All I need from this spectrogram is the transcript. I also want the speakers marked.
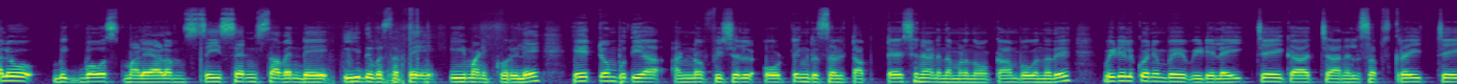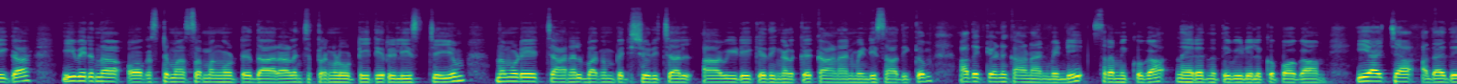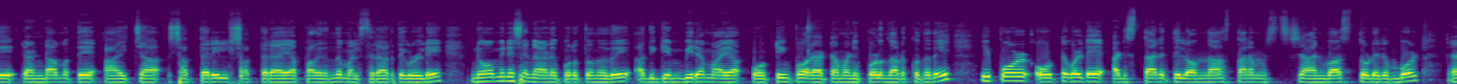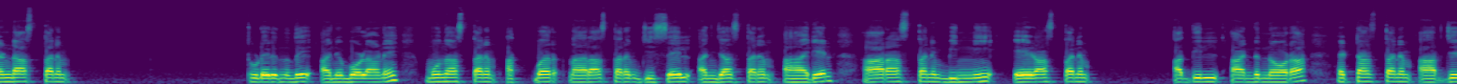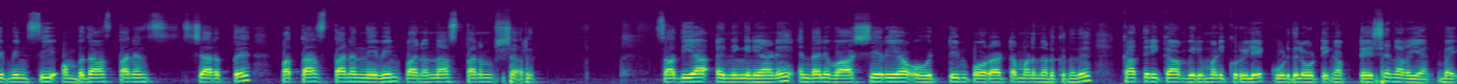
Speaker 1: Hello Bigg Boss Malayalam season സെവന്റെ ഈ ദിവസത്തെ ഈ മണിക്കൂറിലെ ഏറ്റവും പുതിയ അൺഒഫീഷ്യൽ വോട്ടിംഗ് റിസൾട്ട് അപ്ഡേഷനാണ് നമ്മൾ നോക്കാൻ പോകുന്നത്. വീഡിയോയിൽ മുൻപ് വീഡിയോ ലൈക്ക് ചെയ്യുക ചാനൽ സബ്സ്ക്രൈബ് ചെയ്യുക. ഈ വരുന്ന ഓഗസ്റ്റ് മാസം അങ്ങോട്ട് ധാരാളം ചിത്രങ്ങൾ ഒ റിലീസ് ചെയ്യും. നമ്മുടെ ചാനൽ ഭാഗം പരിശോധിച്ചാൽ ആ വീഡിയോയ്ക്ക് നിങ്ങൾക്ക് കാണാൻ വേണ്ടി സാധിക്കും. അതൊക്കെയാണ് കാണാൻ വേണ്ടി ശ്രമിക്കുക. നേരെ ഇന്നത്തെ വീഡിയോയിലേക്ക് പോകാം. ഈ ആഴ്ച അതായത് രണ്ടാമത്തെ ആഴ്ച ഷത്തറിൽ ഷത്തരായ പതിനൊന്ന് മത്സരാർത്ഥികളുടെ നോമിനേഷനാണ് പുറത്തുന്നത്. അതിഗംഭീരമായ വോട്ടിംഗ് പോരാട്ടമാണ് ഇപ്പോൾ നടക്കുന്നത്. ഇപ്പോൾ വോട്ടുകളുടെ അടിസ്ഥാനത്തിൽ ഒന്നാം സ്ഥാനം ഷാൻവാസ് തുടരുമ്പോൾ രണ്ടാം സ്ഥാനം തുടരുന്നത് അനുബോളാണ്. മൂന്നാം സ്ഥാനം അക്ബർ നാലാം സ്ഥാനം ജിസേൽ അഞ്ചാം സ്ഥാനം ആര്യൻ ആറാം സ്ഥാനം ബിന്നി ഏഴാം സ്ഥാനം അതിൽ ആൻഡ് നോറ എട്ടാം സ്ഥാനം ആർ ജെ ബിൻസി ഒമ്പതാം സ്ഥാനം ശരത്ത് പത്താം സ്ഥാനം നിവിൻ പതിനൊന്നാം സ്ഥാനം ശരത് സദിയ എന്നിങ്ങനെയാണ് എന്തായാലും വാശേറിയ വോട്ടിംഗ് പോരാട്ടമാണ് നടക്കുന്നത്. കാത്തിരിക്കാം വരും മണിക്കൂറിലെ കൂടുതൽ വോട്ടിംഗ് അപ്ഡേഷൻ അറിയാൻ. ബൈ.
